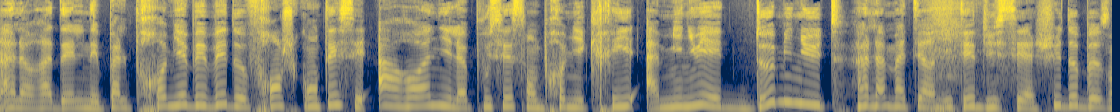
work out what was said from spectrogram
Alors Adèle n'est pas le premier bébé de Franche-Comté, c'est Aaron. Il a poussé son premier cri à minuit et deux minutes à la maternité du CHU de Besançon.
